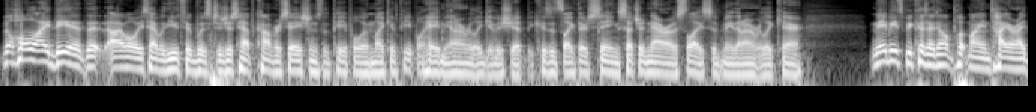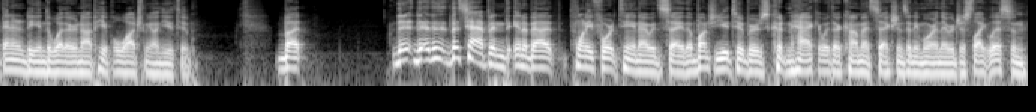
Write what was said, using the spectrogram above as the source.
The whole idea that I've always had with YouTube was to just have conversations with people and like if people hate me I don't really give a shit because it's like they're seeing such a narrow slice of me that I don't really care. Maybe it's because I don't put my entire identity into whether or not people watch me on YouTube. But th th this happened in about 2014 I would say. A bunch of YouTubers couldn't hack it with their comment sections anymore and they were just like, "Listen,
